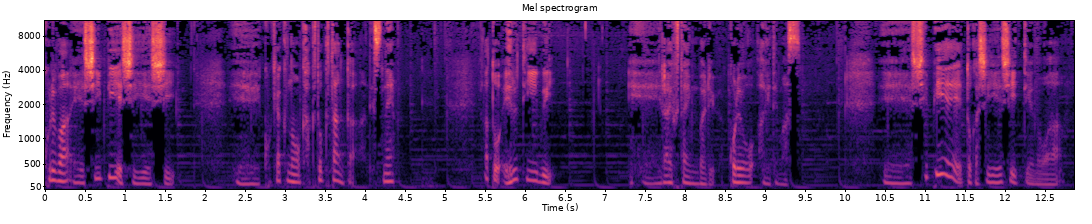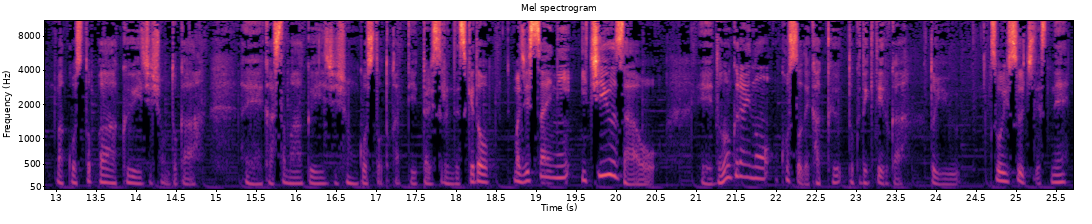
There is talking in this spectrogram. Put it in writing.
これは CPA、CAC、えー、顧客の獲得単価ですね。あと LTV、えー、ライフタイムバリュー、これを挙げてます。えー、CPA とか CAC っていうのは、まあ、 Cost Per Acquisition とか、えー、 Customer Acquisition Cost とかって言ったりするんですけど、まあ、実際に1ユーザーをえどのくらいのコストで獲得できているかという、そういう数値ですね。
